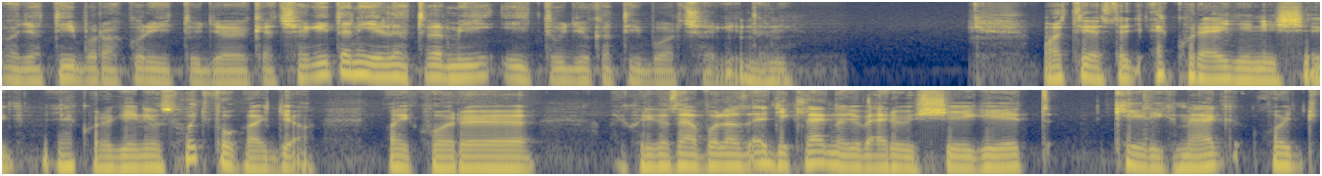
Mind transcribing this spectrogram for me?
hogy a Tibor akkor így tudja őket segíteni, illetve mi így tudjuk a Tibort segíteni. Mm-hmm. Marci, ezt egy ekkora egyéniség, egy ekkora géniusz, hogy fogadja, amikor, amikor igazából az egyik legnagyobb erősségét kérik meg, hogy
